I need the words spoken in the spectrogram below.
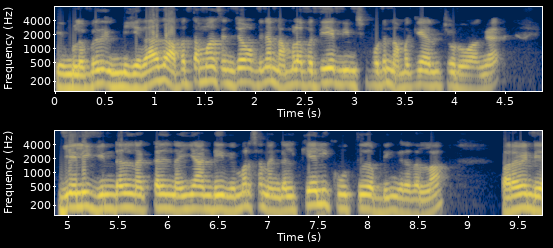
இவங்களை பற்றி இன்னைக்கு ஏதாவது அபத்தமாக செஞ்சோம் அப்படின்னா நம்மளை பற்றியே மீம்ஸ் போட்டு நமக்கே அனுப்பிச்சி விடுவாங்க. கேலி கிண்டல் நக்கல் நையாண்டி விமர்சனங்கள் கேலி கூத்து அப்படிங்கிறதெல்லாம் வர வேண்டிய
